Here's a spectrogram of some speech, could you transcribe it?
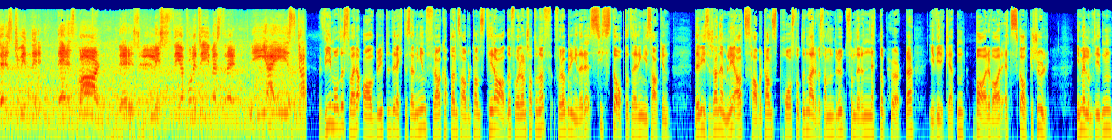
deres kvinner, deres barn, deres lystige politimestere! Jeg skal Vi må dessverre avbryte direktesendingen fra Kaptein Sabeltanns tirade foran Chateau Neuf for å bringe dere siste oppdatering i saken. Det viser seg nemlig at Sabeltanns påståtte nervesammenbrudd som dere nettopp hørte, i virkeligheten bare var et skalkeskjul. I mellomtiden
